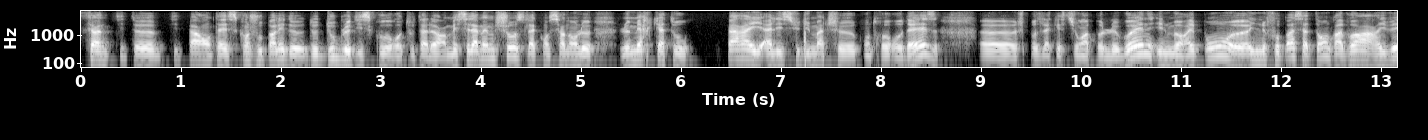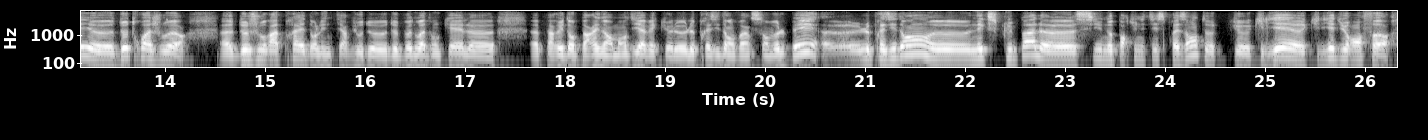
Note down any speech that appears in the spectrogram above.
faire une petite, petite parenthèse. Quand je vous parlais de, de double discours tout à l'heure, mais c'est la même chose là concernant le, le mercato. Pareil, à l'issue du match euh, contre Rodez, euh, je pose la question à Paul Le Guen. Il me répond euh, il ne faut pas s'attendre à voir arriver deux, trois joueurs. deux jours après, dans l'interview de, Benoît Donquel, paru dans Paris Normandie avec le, président Vincent Volpe, le président n'exclut pas, si une opportunité se présente, qu'il y, ait, qu'il y ait du renfort.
